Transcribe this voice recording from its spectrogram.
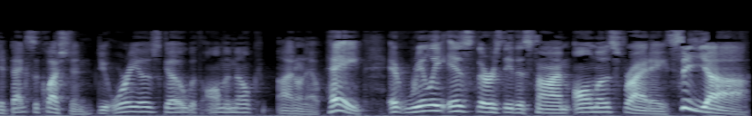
It begs the question, do Oreos go with almond milk? I don't know. Hey, it really is Thursday this time, almost Friday. See ya!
